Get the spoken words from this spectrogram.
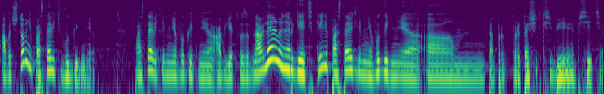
а вот что мне поставить выгоднее? Поставить ли мне выгоднее объект возобновляемой энергетики или поставить ли мне выгоднее эм, там, протащить к себе сети?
